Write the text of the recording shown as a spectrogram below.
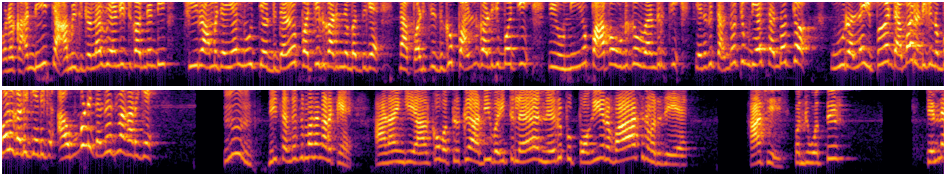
உனக்காண்டி சாமி கிட்ட எல்லாம் வேண்டிட்டு கண்டேன்டி. ஸ்ரீராமஜெயம் நூத்தி எட்டு தடவை படிச்சுட்டு கடந்த பத்துக்க. நான் படிச்சதுக்கு பலன் கிடைச்சு போச்சு. நீ நீயும் பாப்பா உனக்கு வந்துருச்சு. எனக்கு சந்தோஷம் முடியாது சந்தோஷம். ஊரெல்லாம் இப்பவே டபார் அடிக்கணும் போல கிடைக்க எனக்கு. அவ்வளவு சந்தோஷமா கிடைக்கும் ம் நீ சந்தோஷமா தான் கிடக்கேன் ஆனா இங்க யாருக்கோ ஒருத்தருக்கு அடி வயிற்றுல நெருப்பு புகையிற வாசனை வருதே. ஆச்சி கொஞ்சம் ஒத்து. என்ன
